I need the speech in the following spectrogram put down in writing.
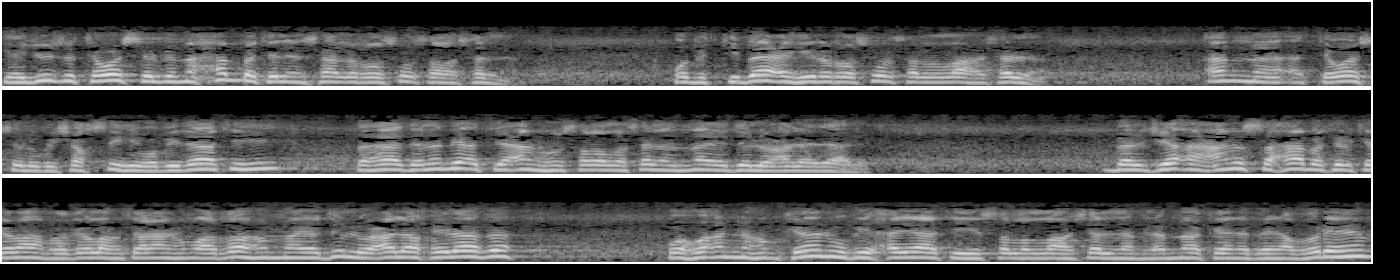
يجوز التوسل بمحبة الإنسان للرسول صلى الله عليه وسلم وباتباعه للرسول صلى الله عليه وسلم. أما التوسل بشخصه وبذاته فهذا لم يأتي عنه صلى الله عليه وسلم ما يدل على ذلك. بل جاء عن الصحابة الكرام رضي الله تعالى عنهم وأرضاهم ما يدل على خلافه وهو أنهم كانوا في حياته صلى الله عليه وسلم لما كان بين أظهرهم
